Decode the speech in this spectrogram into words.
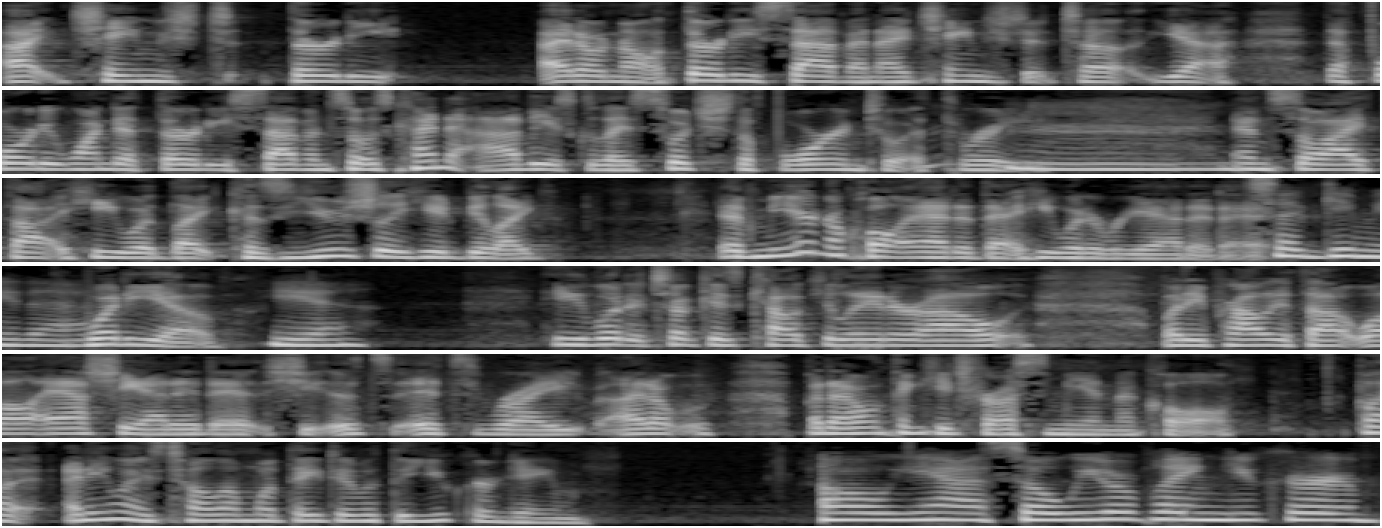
I changed 30. I don't know, 37. I changed it to, yeah, the 41 to 37. So it's kind of obvious because I switched the four into a three. Mm. And so I thought he would like, because usually he'd be like, if me or Nicole added that, he would have re added it. said, "Give me that." what do you have? Yeah. He would have took his calculator out, but he probably thought, well, Ashley added it. She, it's it's right. I don't, but I don't think he trusts me and Nicole. But anyways, tell them what they did with the euchre game. Oh yeah, so we were playing euchre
